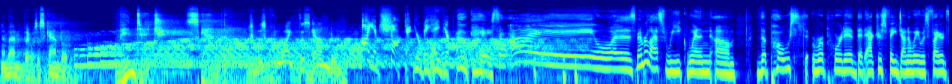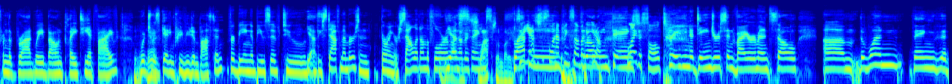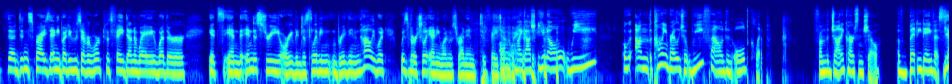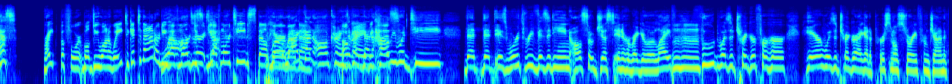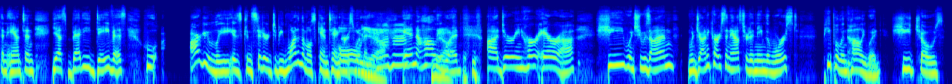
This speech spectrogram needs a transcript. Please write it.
And then there was a scandal. Vintage scandal. It was quite the scandal. I am shocked at your behavior. Okay, so I was remember last week when um, the Post reported that actress Faye Dunaway was fired from the Broadway bound play Tea at Five, which was getting previewed in Boston. for being abusive to Yes. the staff members and throwing her salad on the floor, among Yes. other things. Slap somebody. Slapping, yes, slapping somebody, you know, throwing things, light assault. creating a dangerous environment. So, um, the one thing that uh, didn't surprise anybody who's ever worked with Faye Dunaway, whether it's in the industry or even just living and breathing in Hollywood, was virtually anyone who's run into Faye oh Dunaway. Oh my gosh! You know, we oh, on the Colleen and Bradley show, we found an old clip from the Johnny Carson show of Bette Davis. Yes. right before. Well, do you want to wait to get to that, or do you Well, have more just- dirt? Do you have more tea to spell here Well, about I've that? got all kinds of. I've got Hollywood tea that that is worth revisiting. Also, just in her regular life, Mm-hmm. food was a trigger for her. Hair was a trigger. I got a personal story from Jonathan Anton. Yes, Bette Davis, who. Arguably is considered to be one of the most cantankerous Oh, women yeah. Mm-hmm. in Hollywood uh, during her era. She, when she was on, when Johnny Carson asked her to name the worst people in Hollywood, she chose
